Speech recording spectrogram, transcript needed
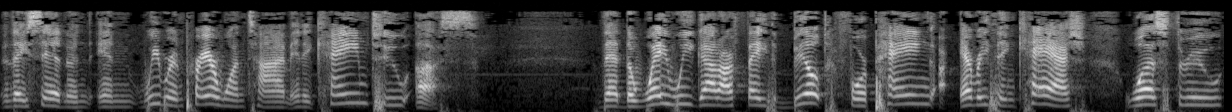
And they said, and, and we were in prayer one time and it came to us that the way we got our faith built for paying everything cash was through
